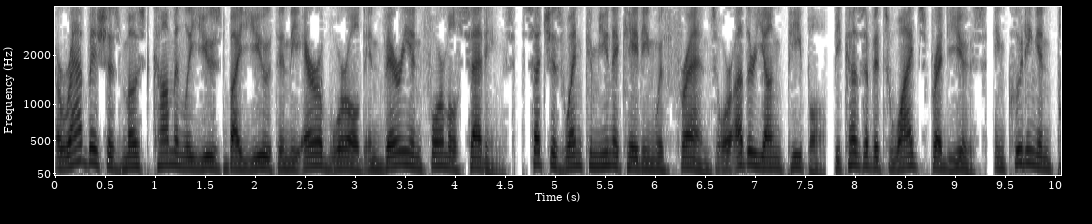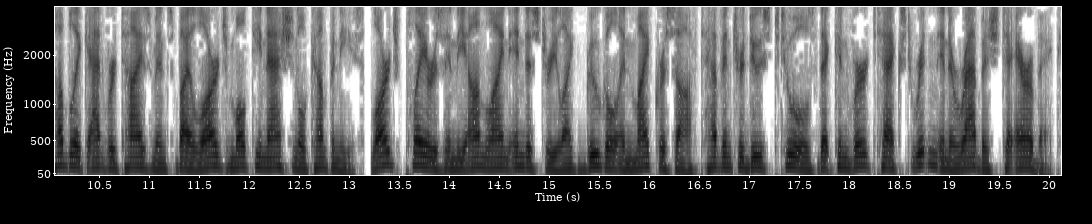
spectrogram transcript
Arabish is most commonly used by youth in the Arab world in very informal settings, such as when communicating with friends or other young people, because of its widespread use, including in public advertisements by large multinational companies. Large players in the online industry like Google and Microsoft have introduced tools that convert text written in Arabish to Arabic.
